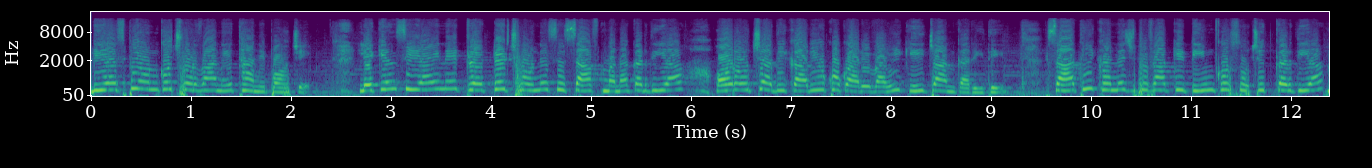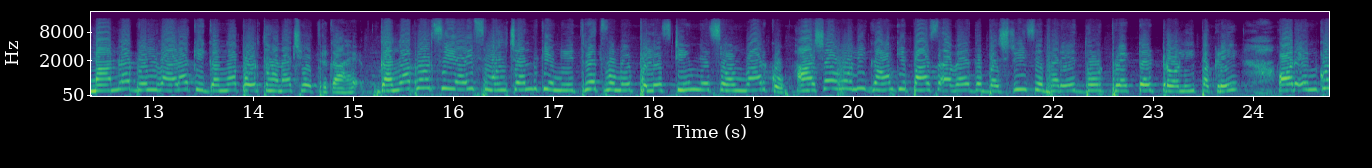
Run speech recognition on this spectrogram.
डीएसपी उनको छुड़वाने थाने पहुँचे। लेकिन सीआई ने ट्रैक्टर छोड़ने से साफ़ मना कर दिया और उच्च अधिकारियों को कार्यवाही की जानकारी दी। साथ ही खनिज विभाग की टीम को सूचित कर दिया, मामला भिलवाड़ा के गंगापुर थाना क्षेत्र का है। गंगापुर सीआई फूलचंद के नेतृत्व में पुलिस टीम ने सोमवार को आशा होली गाँव के पास अवैध बजरी से भरे दो ट्रैक्टर, ट्रॉली पकड़े और इनको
